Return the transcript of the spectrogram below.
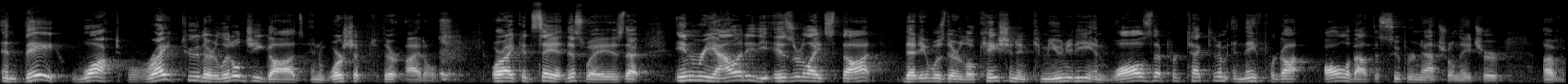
and they walked right to their little g gods and worshiped their idols. Or I could say it this way is that in reality, the Israelites thought that it was their location and community and walls that protected them, and they forgot all about the supernatural nature of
